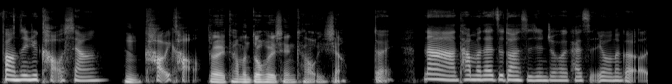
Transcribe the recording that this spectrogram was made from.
放进去烤箱，嗯，烤一烤。对，他们都会先烤一下。对，那他们在这段时间就会开始用那个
